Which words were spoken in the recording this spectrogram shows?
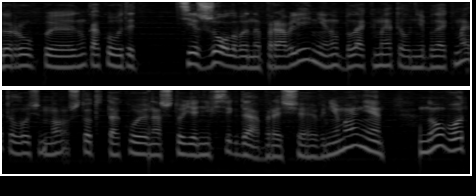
группы ну, какого-то тяжелого направления, ну, black metal, не black metal, в общем, но что-то такое, на что я не всегда обращаю внимание. Но вот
